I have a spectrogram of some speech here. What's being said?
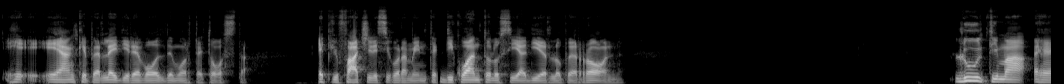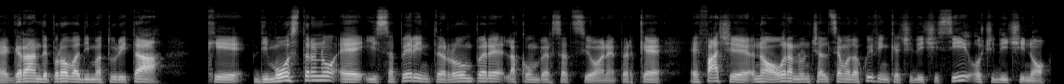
e, e, anche per lei dire Voldemort è tosta. È più facile sicuramente di quanto lo sia dirlo per Ron. L'ultima eh, grande prova di maturità che dimostrano è il sapere interrompere la conversazione, perché è facile, no, ora non ci alziamo da qui finché ci dici sì o ci dici no.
